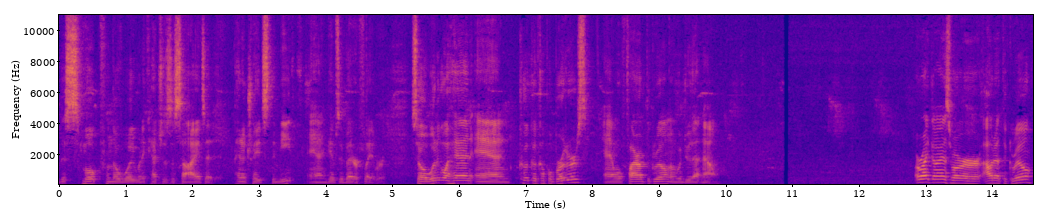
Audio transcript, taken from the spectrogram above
the smoke from the wood when it catches the sides, it penetrates the meat and gives a better flavor. So we're gonna go ahead and cook a couple burgers, and we'll fire up the grill, and we'll do that now. All right, guys, we're out at the grill.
